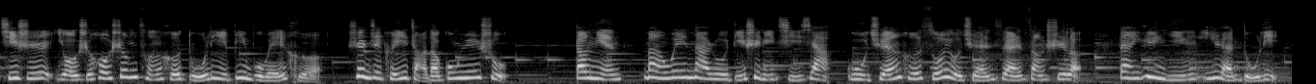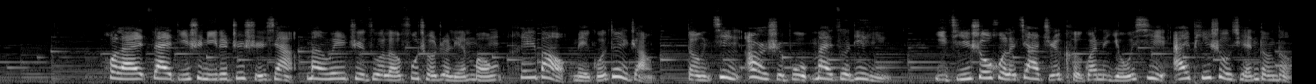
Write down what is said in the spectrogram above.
其实有时候生存和独立并不违和，甚至可以找到公约数。当年漫威纳入迪士尼旗下，股权和所有权虽然丧失了，但运营依然独立。后来在迪士尼的支持下，漫威制作了复仇者联盟、黑豹、美国队长等近二十部卖座电影。以及收获了价值可观的游戏 IP 授权等等。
